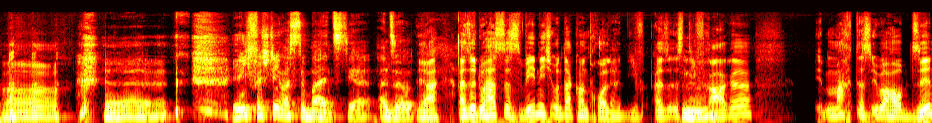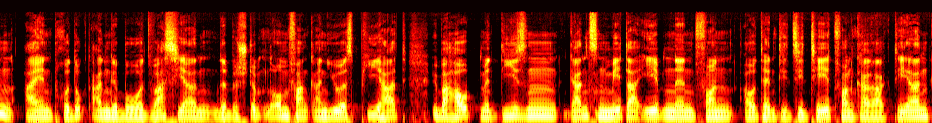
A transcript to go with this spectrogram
oh. ich verstehe, was du meinst, ja. Also. Ja, also du hast es wenig unter Kontrolle. Die, also ist die mhm. Frage, macht es überhaupt Sinn, ein Produktangebot, was ja einen bestimmten Umfang an USP hat, überhaupt mit diesen ganzen Metaebenen von Authentizität, von Charakteren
